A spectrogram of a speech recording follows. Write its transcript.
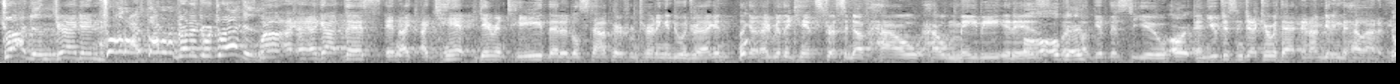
Dragon? Dragon. So how do I stop her from turning into a dragon? Well, I, I- I got this, and I, I can't guarantee that it'll stop her from turning into a dragon. Like, I, I really can't stress enough how how maybe it is. Oh, okay. But I'll give this to you, All right. and you just inject her with that, and I'm getting the hell out of here.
